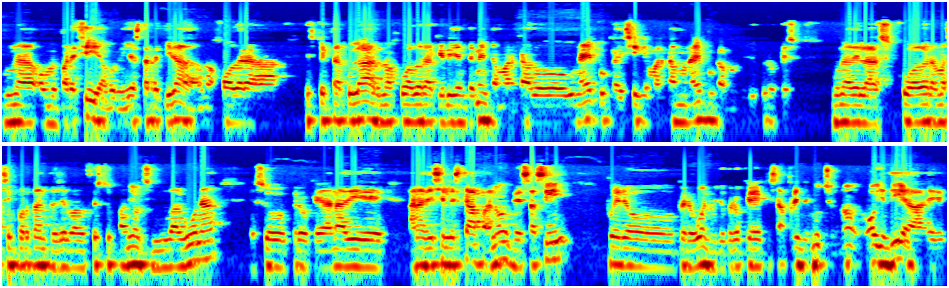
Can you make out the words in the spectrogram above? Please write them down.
una, o me parecía, porque ya está retirada, una jugadora espectacular, una jugadora que evidentemente ha marcado una época y sigue marcando una época, creo que es una de las jugadoras más importantes del baloncesto español, sin duda alguna. Eso creo que a nadie, a nadie se le escapa, ¿no? Que es así, pero, pero bueno, yo creo que, se aprende mucho, ¿no? Hoy en día, eh,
